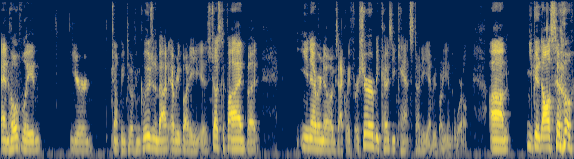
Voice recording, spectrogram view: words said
and hopefully, you're jumping to a conclusion about everybody is justified, but you never know exactly for sure because you can't study everybody in the world. Um, you could also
